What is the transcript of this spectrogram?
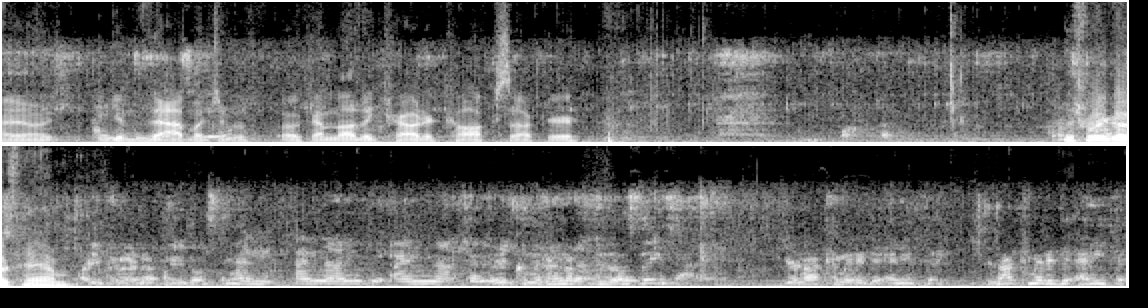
I don't give that much of a fuck. I'm not a Crowder cocksucker. This where he goes ham. Are you committed enough to do those things? I'm, I'm not. enga- I'm not gonna. Are you committed enough to do those things? that. You're not committed to anything. You're not committed to anything.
